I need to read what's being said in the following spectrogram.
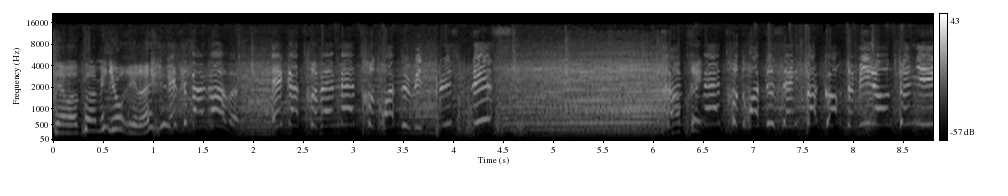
C'était un peu amélioré là. Mais c'est pas grave. Et 80 mètres, droite 8 plus plus. 30 mètres, droite 5 pas corde, Milan Tony.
